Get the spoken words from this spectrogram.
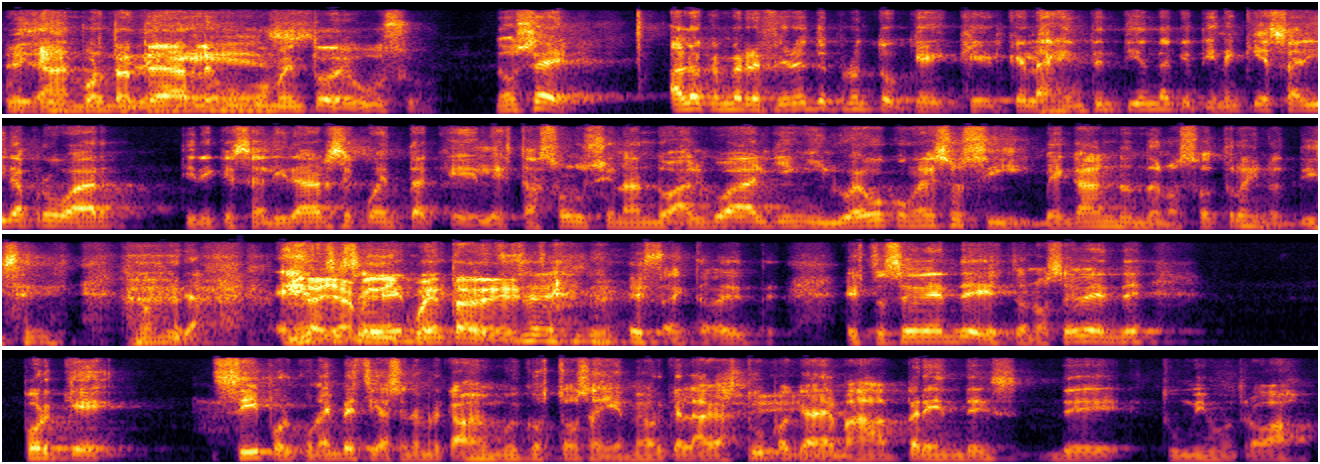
es, es importante darles un momento de uso. No sé, a lo que me refiero es de pronto que, que, que la gente entienda que tienen que salir a probar tiene que salir a darse cuenta que le está solucionando algo a alguien y luego con eso sí, vengan donde nosotros y nos dicen, no, mira, mira ya me di cuenta de esto. Exactamente, esto se vende, esto no se vende, porque sí, porque una investigación de mercado es muy costosa y es mejor que la hagas tú porque además aprendes de tu mismo trabajo.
